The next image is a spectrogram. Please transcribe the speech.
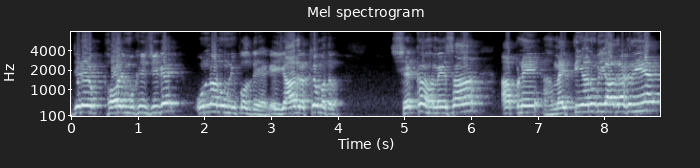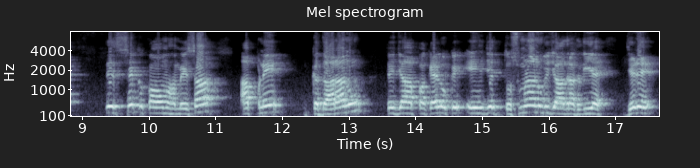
ਜਿਹੜੇ ਫੌਜ ਮੁਖੀ ਸੀਗੇ, ਉਹਨਾਂ ਨੂੰ ਨਹੀਂ ਭੁੱਲਦੇ ਹੈਗੇ। ਯਾਦ ਰੱਖਿਓ ਮਤਲਬ, ਸਿੱਖ ਹਮੇਸ਼ਾ ਆਪਣੇ ਹਮਾਇਤੀਆਂ ਨੂੰ ਵੀ ਯਾਦ ਰੱਖਦੀ ਹੈ ਤੇ ਸਿੱਖ ਕੌਮ ਹਮੇਸ਼ਾ ਆਪਣੇ ਗਦਾਰਾਂ ਨੂੰ ਤੇ ਜਾਂ ਆਪਾਂ ਕਹਿ ਲਓ ਕਿ ਇਹ ਜੇ ਦੁਸ਼ਮਣਾਂ ਨੂੰ ਵੀ ਯਾਦ ਰੱਖਦੀ ਹੈ, ਜਿਹੜੇ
